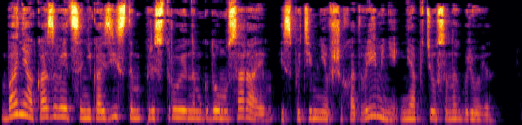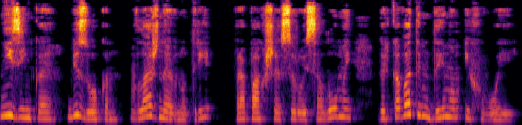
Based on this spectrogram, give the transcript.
Баня оказывается неказистым, пристроенным к дому сараем из потемневших от времени необтесанных бревен. Низенькая, без окон, влажная внутри, пропахшая сырой соломой, горьковатым дымом и хвоей.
